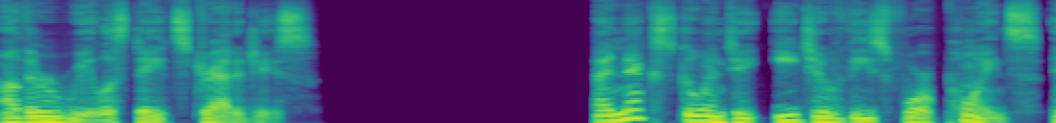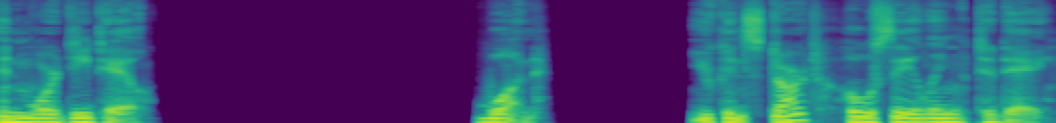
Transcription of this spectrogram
other real estate strategies. I next go into each of these four points in more detail. 1. You can start wholesaling today.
